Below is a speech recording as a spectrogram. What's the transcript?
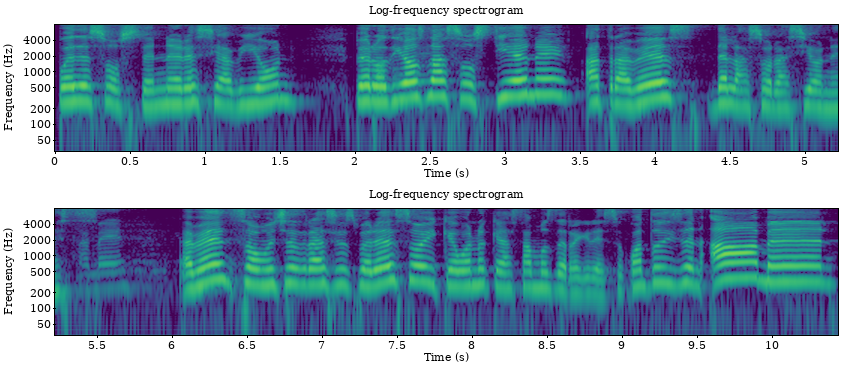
puede sostener ese avión, pero Dios la sostiene a través de las oraciones. Amén. Amén. So, muchas gracias por eso y qué bueno que ya estamos de regreso. ¿Cuántos dicen amén?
